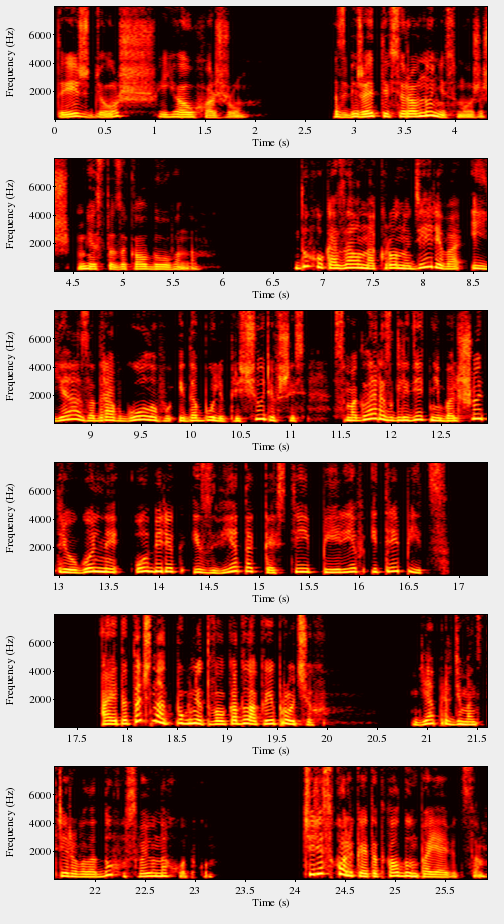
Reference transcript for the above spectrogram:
«Ты ждешь, я ухожу», Сбежать ты все равно не сможешь, место заколдовано. Дух указал на крону дерева, и я, задрав голову и до боли прищурившись, смогла разглядеть небольшой треугольный оберег из веток, костей, перьев и тряпиц. «А это точно отпугнет волкодлака и прочих?» Я продемонстрировала духу свою находку. «Через сколько этот колдун появится?»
